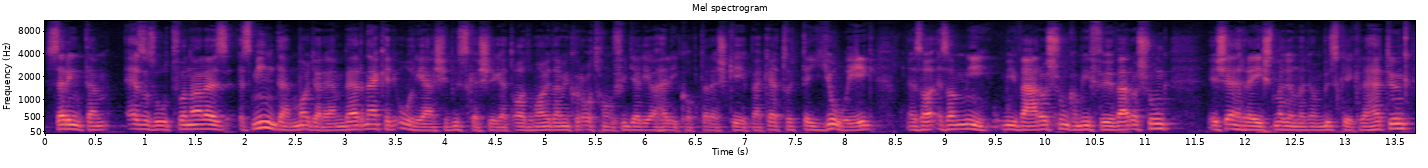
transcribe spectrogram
szerintem ez az útvonal, ez, ez minden magyar embernek egy óriási büszkeséget ad majd, amikor otthon figyeli a helikopteres képeket, hogy te jó ég, ez a, ez a mi, mi városunk, a mi fővárosunk, és erre is nagyon-nagyon büszkék lehetünk,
